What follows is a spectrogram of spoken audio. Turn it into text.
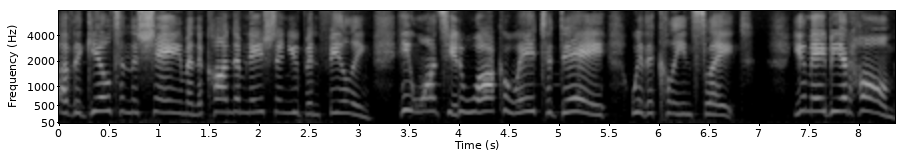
of the guilt and the shame and the condemnation you've been feeling. He wants you to walk away today with a clean slate. You may be at home.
